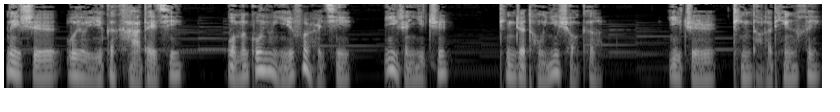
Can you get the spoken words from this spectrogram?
那时我有一个卡带机，我们共用一副耳机，一人一只，听着同一首歌，一直听到了天黑，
